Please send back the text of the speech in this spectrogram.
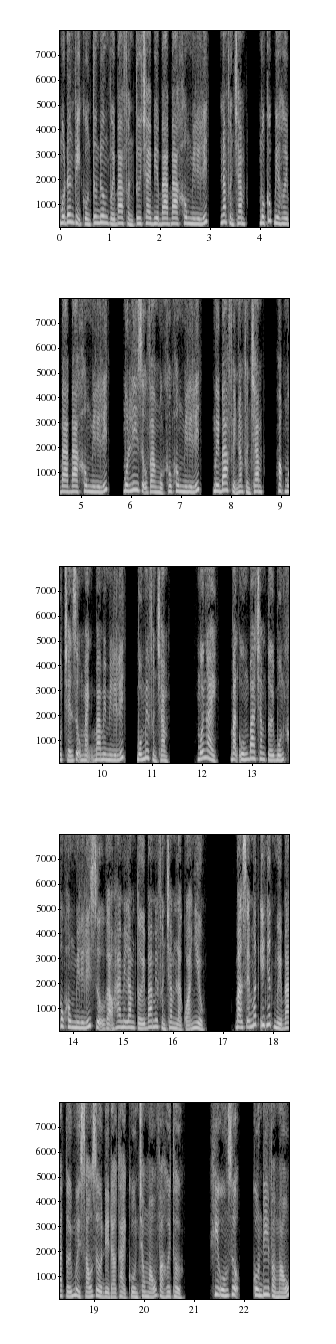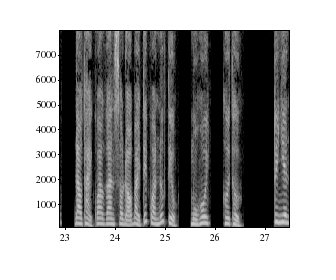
Một đơn vị cồn tương đương với 3 phần tư chai bia 330ml, 5%, một cốc bia hơi 330ml, một ly rượu vang 100ml, 13,5% hoặc một chén rượu mạnh 30ml, 40%. Mỗi ngày, bạn uống 300 tới 400 ml rượu gạo 25 tới 30% là quá nhiều. Bạn sẽ mất ít nhất 13 tới 16 giờ để đào thải cồn trong máu và hơi thở. Khi uống rượu, cồn đi vào máu, đào thải qua gan sau đó bài tiết qua nước tiểu, mồ hôi, hơi thở. Tuy nhiên,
